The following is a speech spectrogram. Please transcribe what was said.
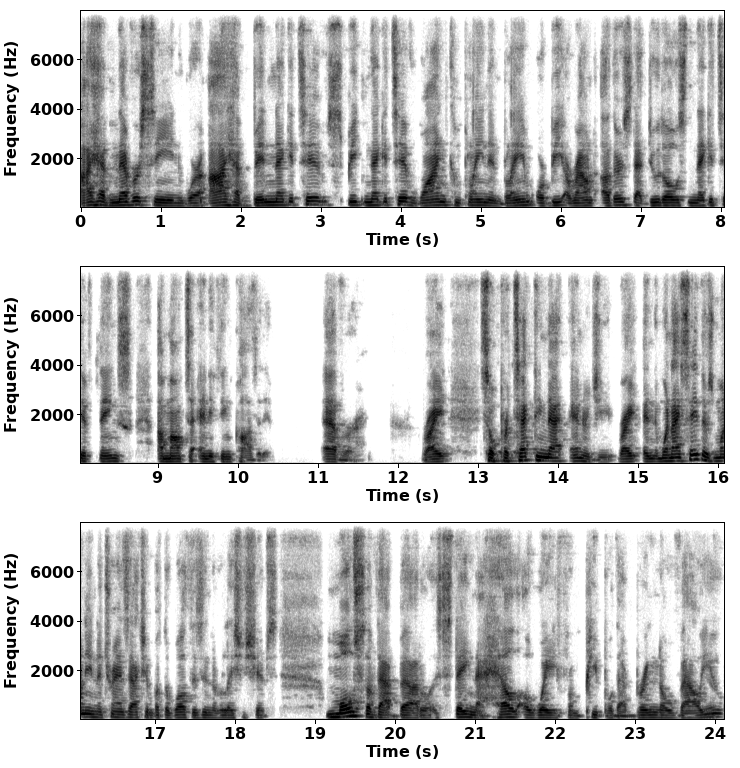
I have never seen where I have been negative, speak negative, whine, complain, and blame, or be around others that do those negative things amount to anything positive ever. Right. So protecting that energy, right? And when I say there's money in the transaction, but the wealth is in the relationships, most of that battle is staying the hell away from people that bring no value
